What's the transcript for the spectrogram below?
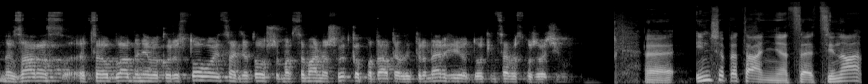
зараз це обладнання використовується для того, щоб максимально швидко подати електроенергію до кінцевих споживачів. Е, інше питання це ціна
